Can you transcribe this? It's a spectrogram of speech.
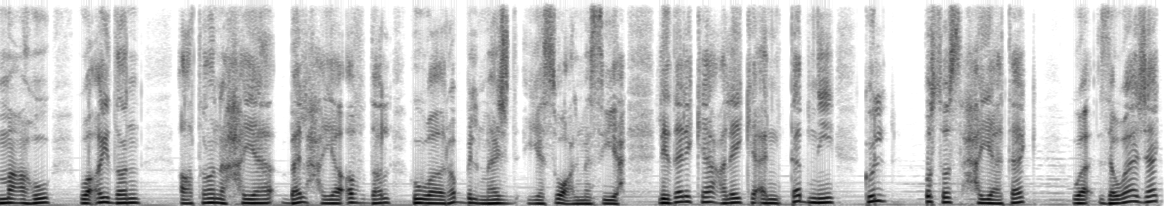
معه وأيضا أعطانا حياة بل حياة أفضل هو رب المجد يسوع المسيح. لذلك عليك أن تبني كل أسس حياتك وزواجك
